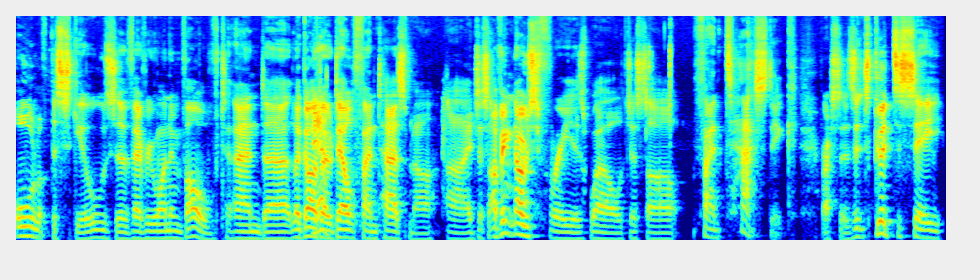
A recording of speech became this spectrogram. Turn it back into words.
all of the skills of everyone involved, and uh, Legado Yeah. del Fantasma. I just, I think those three as well, just are fantastic wrestlers. It's good to see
